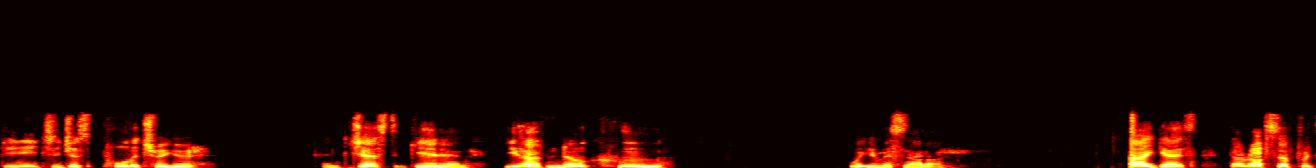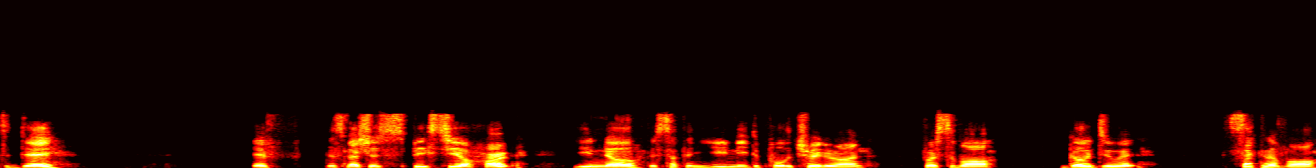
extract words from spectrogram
do you need to just pull the trigger and just get in. You have no clue what you're missing out on. All right, guys, that wraps up for today. If this message speaks to your heart, you know there's something you need to pull the trigger on. First of all, go do it. Second of all,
